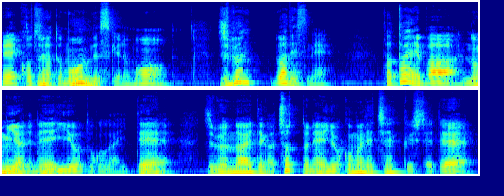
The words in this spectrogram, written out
えー、ことだと思うんですけども自分はですね例えば飲み屋でねいい男がいて自分の相手がちょっとね横目でチェックしてて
